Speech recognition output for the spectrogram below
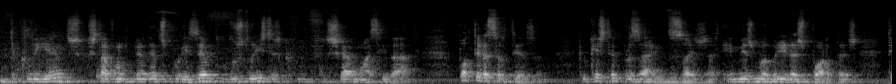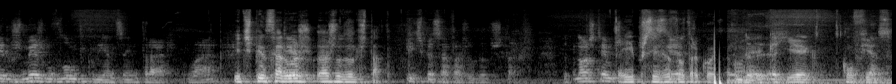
de clientes que estavam dependentes, por exemplo, dos turistas que chegavam à cidade. Pode ter a certeza que o que este empresário deseja é mesmo abrir as portas, ter os mesmo volume de clientes a entrar lá. E dispensar ter... a ajuda do Estado. E dispensar a ajuda do Estado. Nós temos Aí precisa de outra coisa, não é? De, aqui é de confiança.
